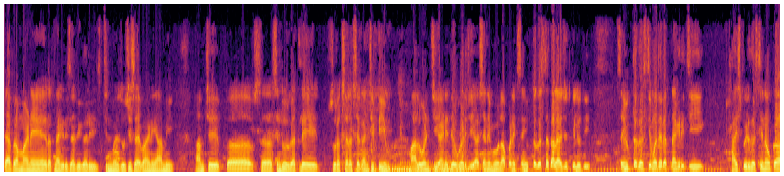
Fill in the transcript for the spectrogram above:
त्याप्रमाणे रत्नागिरीचे अधिकारी चिन्मय जोशी साहेब आणि आम्ही आमचे सिंधुदुर्गातले सुरक्षा रक्षकांची टीम मालवणची आणि देवगडची अशाने मिळून आपण एक संयुक्त गस्त काल आयोजित केली होती. संयुक्त गस्तीमध्ये रत्नागिरीची हायस्पीड गस्ती नौका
